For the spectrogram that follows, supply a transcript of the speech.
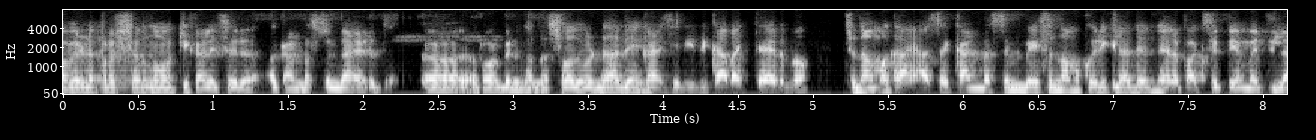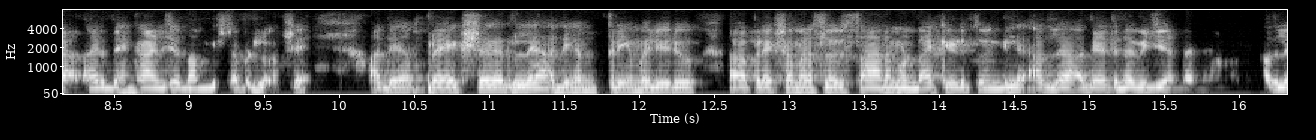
അവരുടെ പ്രഷർ നോക്കി കളിച്ചൊരു കണ്ടസ്റ്റന്റ് ആയിരുന്നു റോബിൻ എന്ന് പറഞ്ഞത്. സോ അതുകൊണ്ട് അദ്ദേഹം കളിച്ച രീതി കറക്റ്റ് ആയിരുന്നു. പക്ഷെ നമുക്ക് ആസ് എ കണ്ടസ്റ്റന്റ് ബേസിൽ നമുക്ക് ഒരിക്കലും അദ്ദേഹം ചിലപ്പോൾ അക്സെപ്റ്റ് ചെയ്യാൻ പറ്റില്ല. അദ്ദേഹം കാണിച്ചത് നമുക്ക് ഇഷ്ടപ്പെടില്ല പക്ഷെ അദ്ദേഹം പ്രേക്ഷകരിൽ അദ്ദേഹം ഇത്രയും വലിയൊരു പ്രേക്ഷക മനസ്സിലൊരു സ്ഥാനം ഉണ്ടാക്കിയെടുത്തുവെങ്കിൽ അതിൽ അദ്ദേഹത്തിന്റെ വിജയം തന്നെയാണ്. അതിൽ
